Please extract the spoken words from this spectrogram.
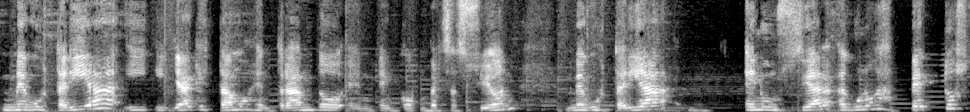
me gustaría, y, ya que estamos entrando en, conversación, me gustaría enunciar algunos aspectos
